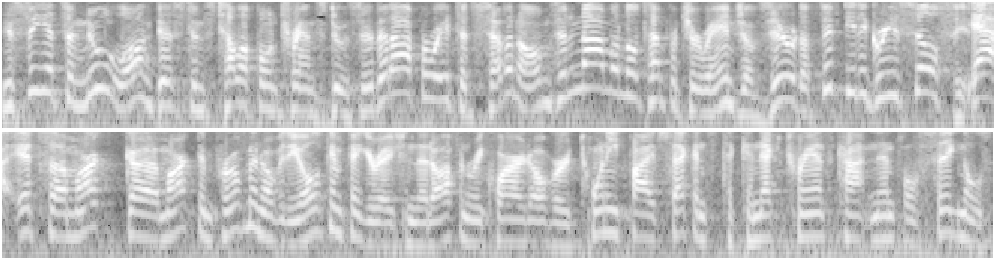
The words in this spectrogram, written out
You see, it's a new long-distance telephone transducer that operates at 7 ohms in a nominal temperature range of 0 to 50 degrees Celsius. Yeah, it's a mark, uh, marked improvement over the old configuration that often required over 25 seconds to connect transcontinental signals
